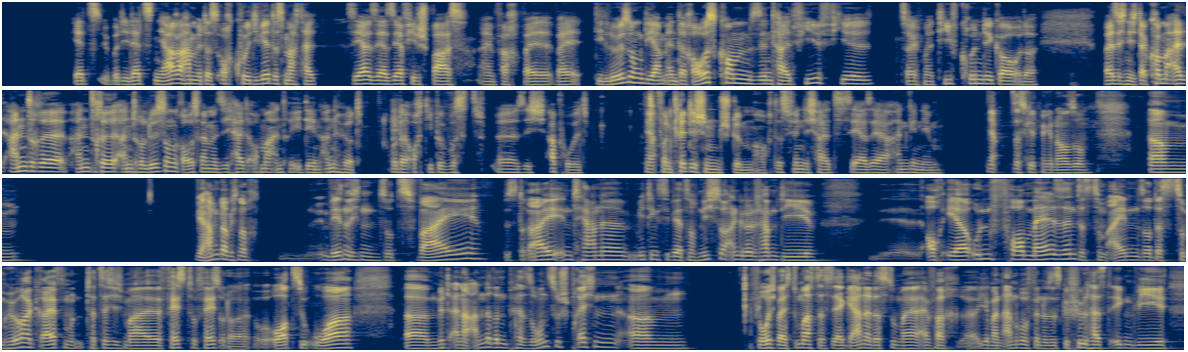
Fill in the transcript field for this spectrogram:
jetzt über die letzten Jahre haben wir das auch kultiviert. Das macht halt sehr, sehr, sehr viel Spaß einfach, weil, weil die Lösungen, die am Ende rauskommen, sind halt viel, viel, sag ich mal, tiefgründiger oder weiß ich nicht, da kommen halt andere, andere, andere Lösungen raus, wenn man sich halt auch mal andere Ideen anhört oder auch die bewusst äh, sich abholt. Ja. Von kritischen Stimmen auch. Das finde ich halt sehr, sehr angenehm. Ja, das geht mir genauso. Ähm, wir haben, glaube ich, noch im Wesentlichen so zwei bis drei interne Meetings, die wir jetzt noch nicht so angedeutet haben, die äh, auch eher unformell sind. Das ist zum einen so das zum Hörer greifen und tatsächlich mal face-to-face -face oder Ohr zu Ohr äh, mit einer anderen Person zu sprechen. Ähm, Flo, ich weiß, du machst das sehr gerne, dass du mal einfach äh, jemanden anrufst, wenn du das Gefühl hast, irgendwie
